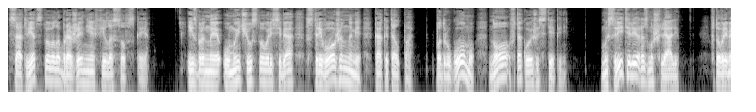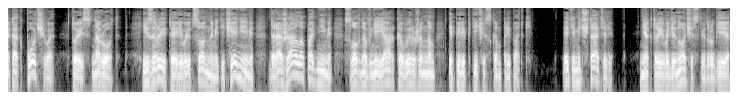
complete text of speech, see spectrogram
соответствовало брожение философское. Избранные умы чувствовали себя встревоженными, как и толпа. По-другому, но в такой же степени. Мыслители размышляли, в то время как почва, то есть народ, изрытая революционными течениями, дрожала под ними, словно в неярко выраженном эпилептическом припадке. Эти мечтатели, некоторые в одиночестве, другие,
